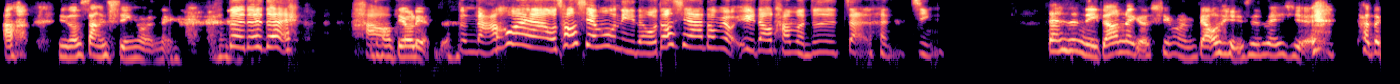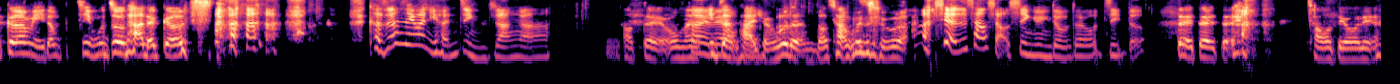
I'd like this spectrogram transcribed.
啊，你都上新闻那个，对对对，好超，丢脸的。哪会啊？我超羡慕你的，我到现在都没有遇到他们，就是站很近。但是你知道那个新闻标题是那些，他的歌迷都记不住他的歌词。可是那是因为你很紧张啊，哦，对，我们一整排全部的人都唱不出来。而且是唱小幸运，对不对？我记得。对对对，超丢脸。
